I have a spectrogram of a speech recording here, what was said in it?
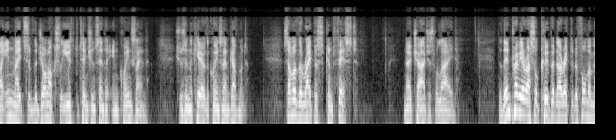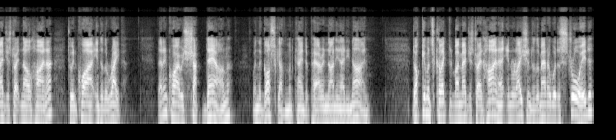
by inmates of the John Oxley Youth Detention Centre in Queensland. She was in the care of the Queensland Government. Some of the rapists confessed. No charges were laid. The then Premier Russell Cooper directed a former magistrate Noel Heiner to inquire into the rape. That inquiry was shut down when the Goss government came to power in 1989. Documents collected by Magistrate Heiner in relation to the matter were destroyed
